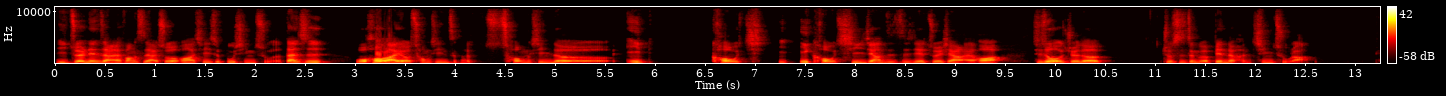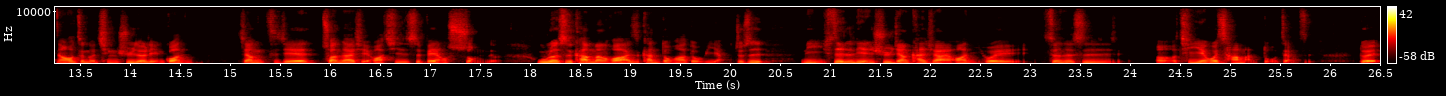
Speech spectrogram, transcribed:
以追连载的方式来说的话，其实是不清楚的。但是我后来有重新整个重新的一口气一一口气这样子直接追下来的话，其实我觉得就是整个变得很清楚啦。然后整个情绪的连贯这样直接串在一起的话，其实是非常爽的。无论是看漫画还是看动画都一样，就是你是连续这样看下来的话，你会真的是呃体验会差蛮多这样子。对，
